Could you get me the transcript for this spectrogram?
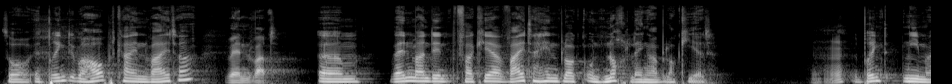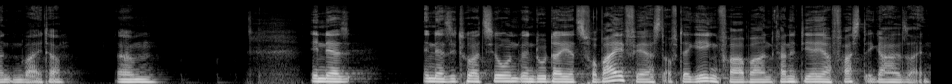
So, es bringt überhaupt keinen weiter, Wenn was? ähm, wenn man den Verkehr weiterhin blockt und noch länger blockiert. Es bringt niemanden weiter. Ähm, in der in der Situation, wenn du da jetzt vorbeifährst auf der Gegenfahrbahn, kann es dir ja fast egal sein.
